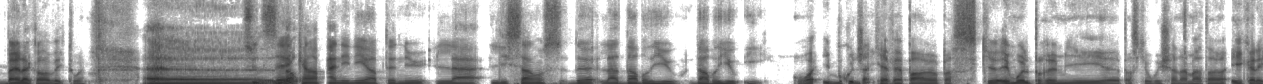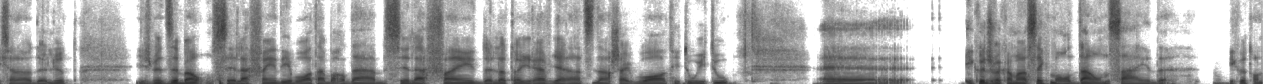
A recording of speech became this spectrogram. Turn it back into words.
ben d'accord avec toi. Euh, tu disais non. quand Panini a obtenu la licence de la WWE. Ouais, il y a beaucoup de gens qui avaient peur parce que, et moi le premier, euh, parce que oui, je suis un amateur et collectionneur de lutte. Et je me disais, bon, c'est la fin des boîtes abordables, c'est la fin de l'autographe garanti dans chaque boîte et tout et tout. Euh, écoute, je vais commencer avec mon downside. Écoute, on,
